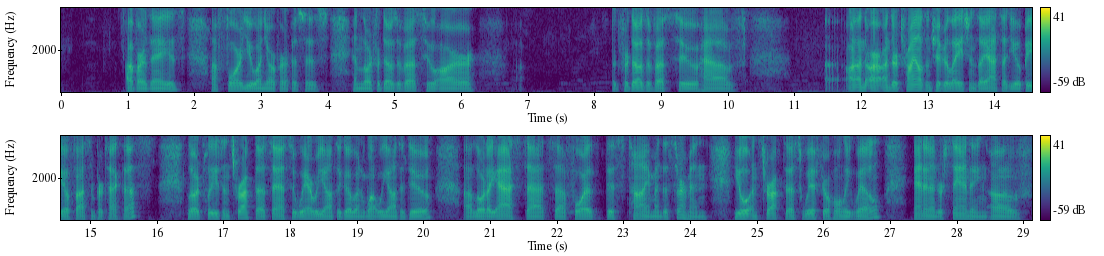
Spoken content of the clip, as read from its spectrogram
of our days uh, for you and your purposes. And Lord, for those of us who are, for those of us who have uh, under, are under trials and tribulations, I ask that you be with us and protect us. Lord, please instruct us as to where we ought to go and what we ought to do. Uh, Lord, I ask that uh, for this time and this sermon, you will instruct us with your holy will and an understanding of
